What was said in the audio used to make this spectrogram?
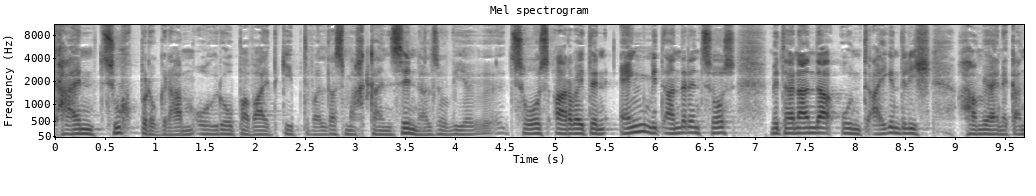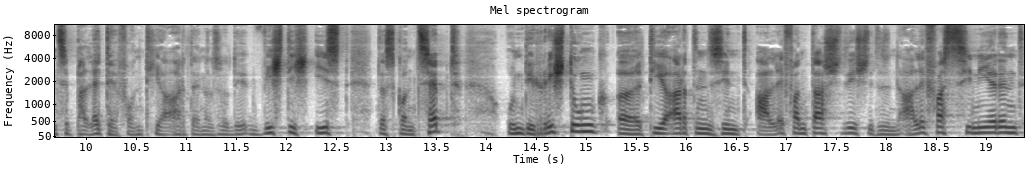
kein Zuchtprogramm europaweit gibt, weil das macht keinen Sinn. Also wir Zoos arbeiten eng mit anderen Zoos miteinander und eigentlich haben wir eine ganze Palette von Tierarten. Also die, wichtig ist das Konzept und die Richtung. Äh, Tierarten sind alle fantastisch, sind alle faszinierend.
